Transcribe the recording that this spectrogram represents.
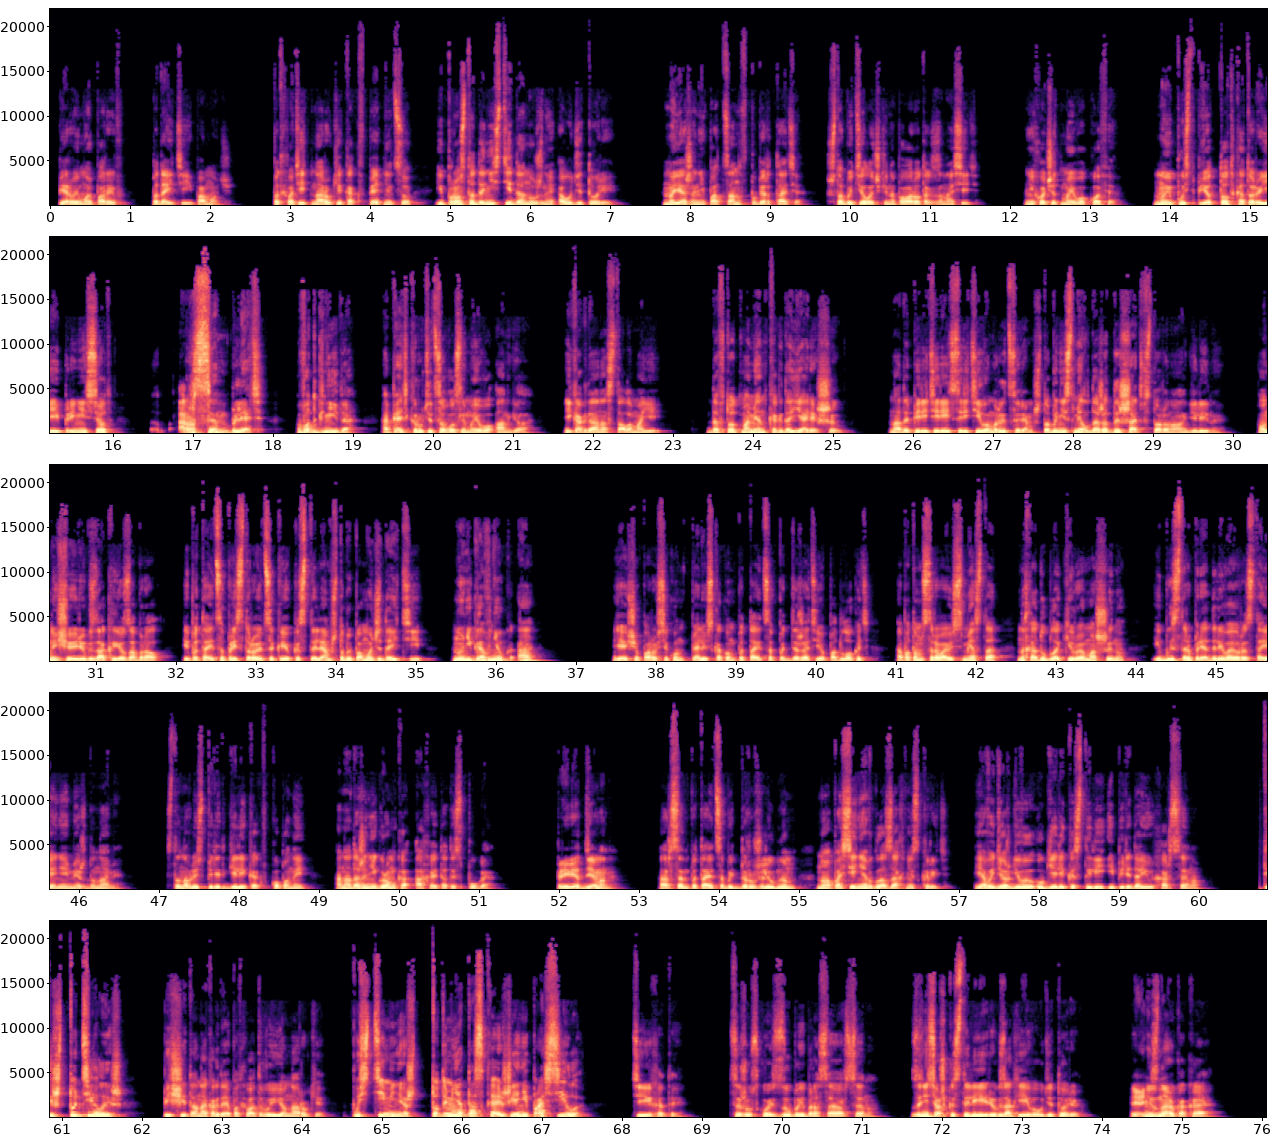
Первый мой порыв – подойти и помочь. Подхватить на руки, как в пятницу, и просто донести до нужной аудитории. Но я же не пацан в пубертате, чтобы телочки на поворотах заносить. Не хочет моего кофе? Ну и пусть пьет тот, который ей принесет. Арсен, блядь! Вот гнида! Опять крутится возле моего ангела. И когда она стала моей? Да в тот момент, когда я решил. Надо перетереть с ретивым рыцарем, чтобы не смел даже дышать в сторону Ангелины. Он еще и рюкзак ее забрал. И пытается пристроиться к ее костылям, чтобы помочь дойти. Ну не говнюк, а? Я еще пару секунд пялюсь, как он пытается поддержать ее под локоть, а потом срываюсь с места, на ходу блокируя машину, и быстро преодолеваю расстояние между нами. Становлюсь перед Гелей, как вкопанный. Она даже не громко ахает от испуга. «Привет, демон!» Арсен пытается быть дружелюбным, но опасения в глазах не скрыть. Я выдергиваю у Гели костыли и передаю их Арсену. «Ты что делаешь?» – пищит она, когда я подхватываю ее на руки. «Пусти меня! Что ты меня таскаешь? Я не просила!» «Тихо ты!» – цежу сквозь зубы и бросаю Арсену. «Занесешь костыли и рюкзак ей в аудиторию». «Я не знаю, какая».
